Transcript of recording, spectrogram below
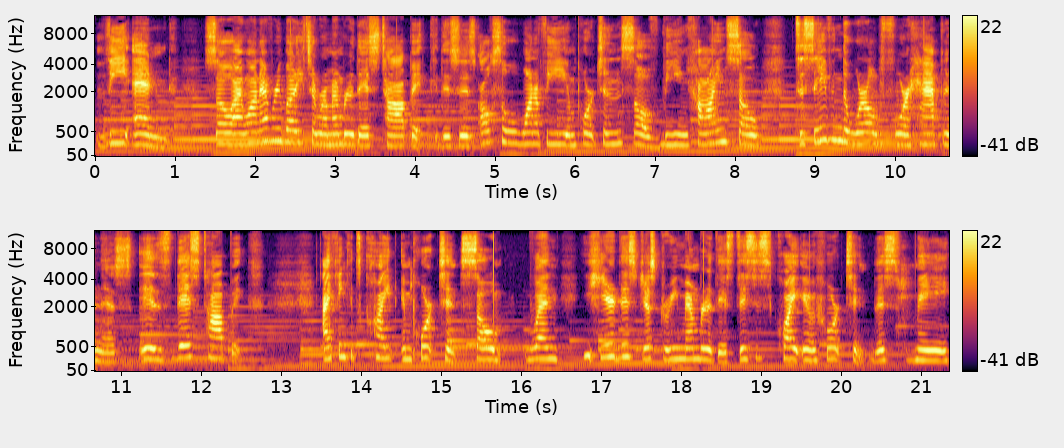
The end. So I want everybody to remember this topic. This is also one of the importance of being kind. So to saving the world for happiness is this topic. I think it's quite important. So when you hear this, just remember this. This is quite important. This may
